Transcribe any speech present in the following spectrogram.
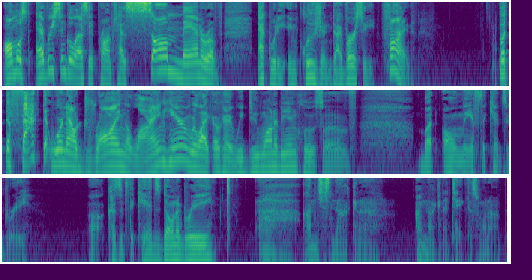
almost every single essay prompt has some manner of equity, inclusion, diversity. Fine. But the fact that we're now drawing a line here, we're like, okay, we do want to be inclusive, but only if the kids agree. Because uh, if the kids don't agree, uh, I'm just not gonna, I'm not gonna take this one up.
